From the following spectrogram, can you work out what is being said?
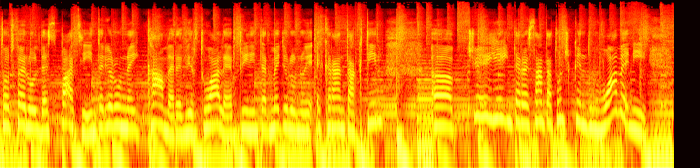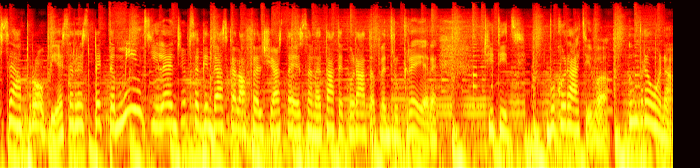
tot felul de spații, interiorul unei camere virtuale, prin intermediul unui ecran tactil, uh, ce e interesant atunci când oamenii se apropie, se respectă, mințile încep să gândească la fel și asta e sănătate curată pentru creiere. Citiți, bucurați-vă împreună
